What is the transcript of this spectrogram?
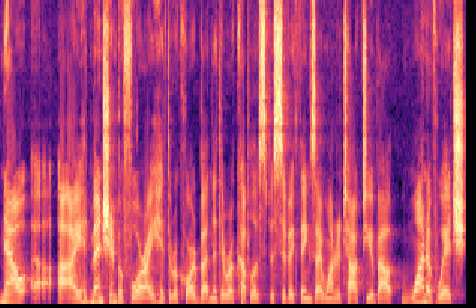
Now, uh, I had mentioned before I hit the record button that there were a couple of specific things I wanted to talk to you about. One of which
